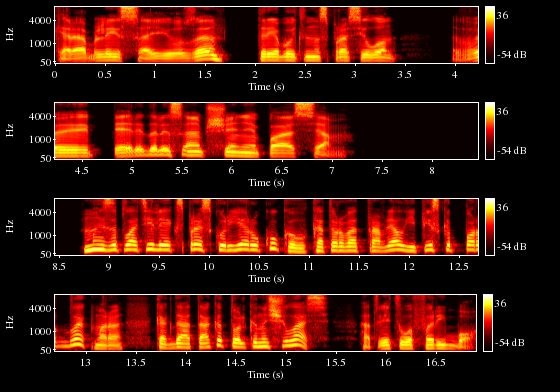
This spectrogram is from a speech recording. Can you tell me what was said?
«Корабли Союза?» — требовательно спросил он. «Вы передали сообщение по осям?» «Мы заплатили экспресс-курьеру кукол, которого отправлял епископ Порт Блэкмора, когда атака только началась», — ответила Фарибо.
